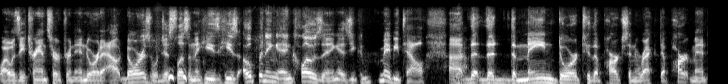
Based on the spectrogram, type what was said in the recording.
Why was he transferred from indoor to outdoors? Well, just listen. he's he's opening and closing, as you can maybe tell, uh, yeah. the the the main door to the Parks and Rec department.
